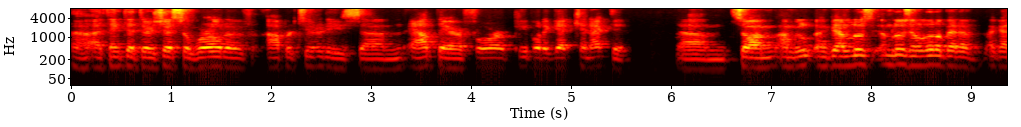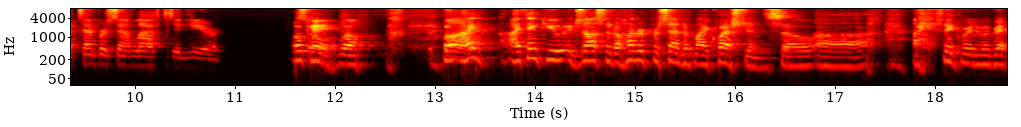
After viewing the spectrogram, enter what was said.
uh, I think that there's just a world of opportunities um, out there for people to get connected. Um, so I'm I'm I'm gonna lose I'm losing a little bit of I got 10% left in here. Okay, so, well, well, I I think you exhausted 100% of my questions, so uh, I think we're doing great.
